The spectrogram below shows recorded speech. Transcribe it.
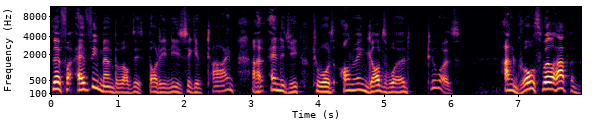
Therefore, every member of this body needs to give time and energy towards honouring God's word to us. And growth will happen.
